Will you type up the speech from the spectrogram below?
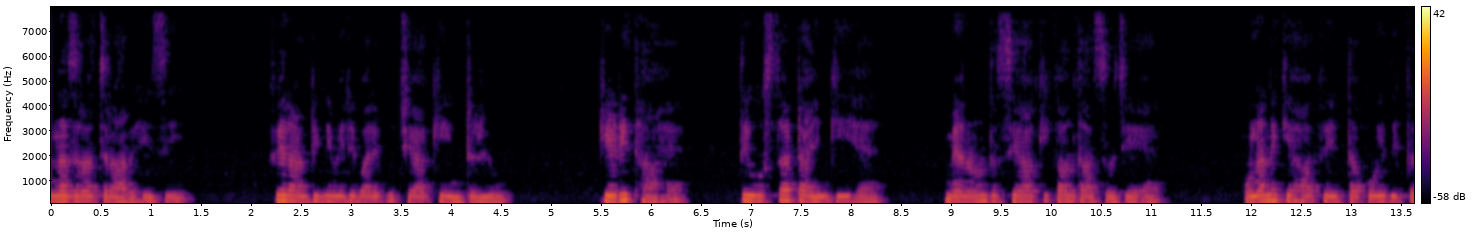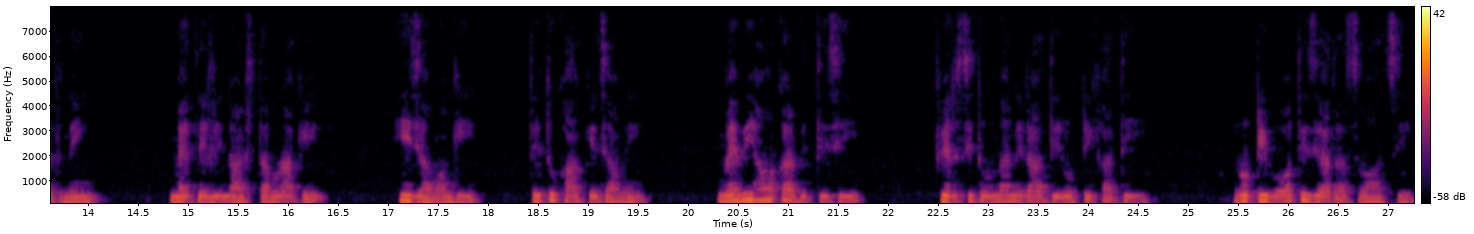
ਨਜ਼ਰਾਂ ਚਰਾ ਰਹੇ ਸੀ। ਫਿਰ ਆਂਟੀ ਨੇ ਮੇਰੇ ਬਾਰੇ ਪੁੱਛਿਆ ਕਿ ਇੰਟਰਵਿਊ ਕਿਹੜੀ ਥਾਂ ਹੈ ਅਤੇ ਉਸ ਦਾ ਟਾਈਮ ਕੀ ਹੈ। ਮੈਂ ਉਹਨਾਂ ਨੂੰ ਦੱਸਿਆ ਕਿ ਕੱਲ੍ਹ ਦਸ ਵਜੇ ਹੈ। ਉਹਨਾਂ ਨੇ ਕਿਹਾ, ਫਿਰ ਤਾਂ ਕੋਈ ਦਿੱਕਤ ਨਹੀਂ। ਮੈਂ ਤੇਰੇ ਲਈ ਨਾਸ਼ਤਾ ਬਣਾ ਕੇ ਹੀ ਜਾਵਾਂਗੀ ਅਤੇ ਤੂੰ ਖਾ ਕੇ ਜਾਵੀਂ। ਮੈਂ ਵੀ ਹਾਂ ਕਰ ਦਿੱਤੀ ਸੀ। ਫਿਰ ਅਸੀਂ ਦੋਨਾਂ ਨੇ ਰਾਤ ਦੀ ਰੋਟੀ ਖਾਧੀ। ਰੋਟੀ ਬਹੁਤ ਹੀ ਜ਼ਿਆਦਾ ਸਵਾਦ ਸੀ।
